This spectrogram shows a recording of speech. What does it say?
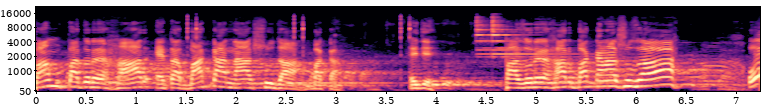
বাম পাজরের হার এটা বাঁকা না সুজা বাঁকা? এই যে, পাজরের হার বাঁকা না সুজা? ও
